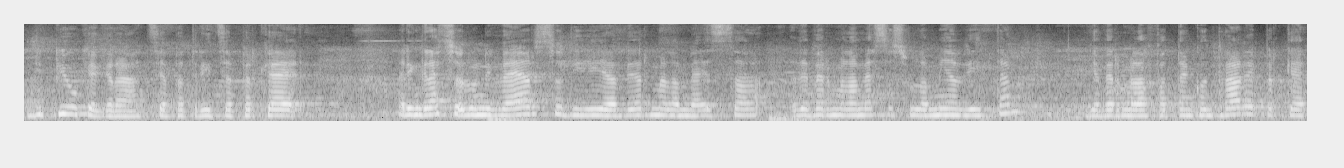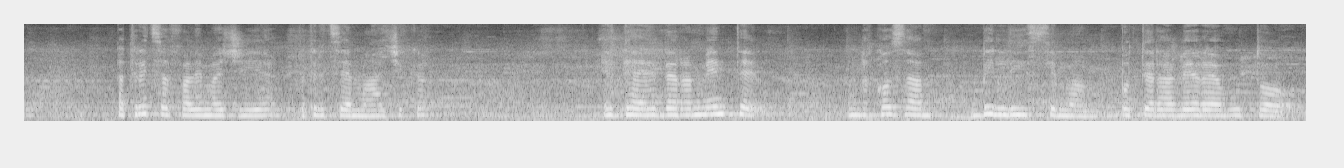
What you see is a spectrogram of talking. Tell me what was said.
di più che grazie a Patrizia perché Ringrazio l'universo di avermela messa, di avermela messa sulla mia vita, di avermela fatta incontrare perché Patrizia fa le magie, Patrizia è magica ed è veramente una cosa bellissima poter avere avuto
